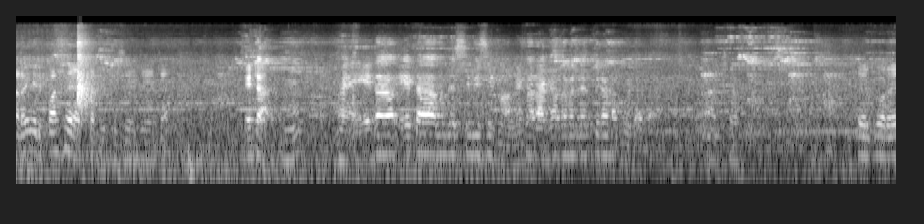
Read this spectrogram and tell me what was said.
আর এর পাশে একটা এটা। এটা? হ্যাঁ এটা এটা আমাদের সিবিসির মাল। এটা রাখা যাবে যে তিরানব্বই টাকা। আচ্ছা। এরপরে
